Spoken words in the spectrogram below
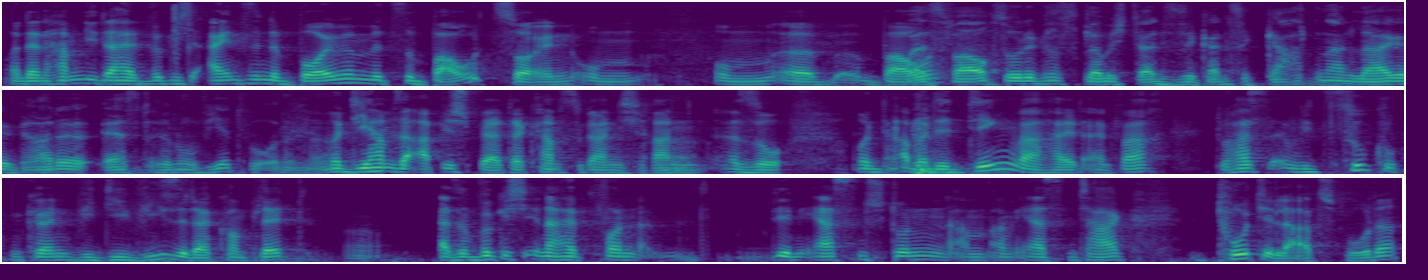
Und dann haben die da halt wirklich einzelne Bäume mit so Bauzäunen um, um äh, es war auch so, dass, glaube ich, da diese ganze Gartenanlage gerade erst renoviert wurde. Ne? Und die haben sie abgesperrt, da kamst du gar nicht ran. Also, und, aber das Ding war halt einfach, du hast irgendwie zugucken können, wie die Wiese da komplett, also wirklich innerhalb von den ersten Stunden am, am ersten Tag totgelatscht wurde,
